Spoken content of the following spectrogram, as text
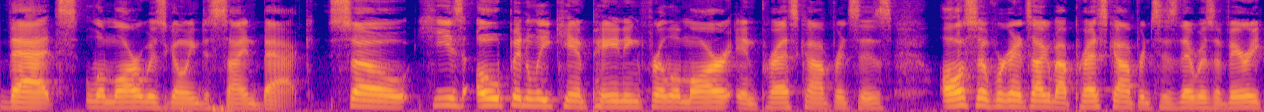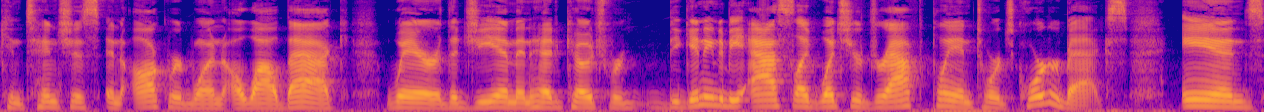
that Lamar was going to sign back. So he's openly campaigning for Lamar in press conferences. Also, if we're going to talk about press conferences, there was a very contentious and awkward one a while back where the GM and head coach were beginning to be asked, like, what's your draft plan towards quarterbacks? And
